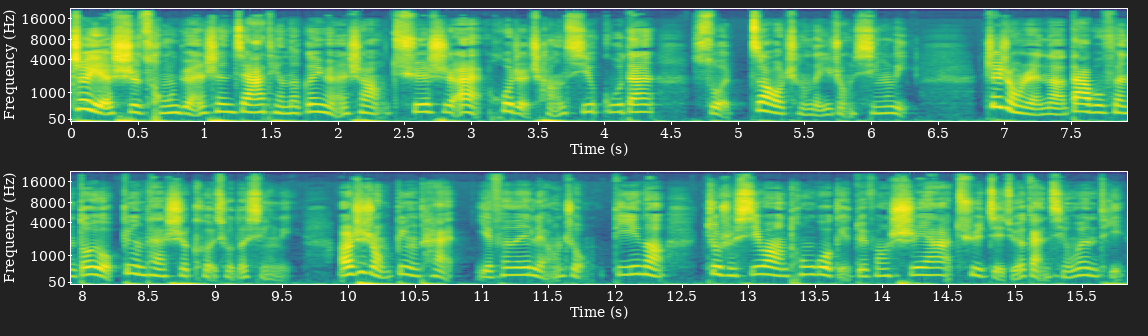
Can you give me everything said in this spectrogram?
这也是从原生家庭的根源上缺失爱或者长期孤单所造成的一种心理。这种人呢，大部分都有病态式渴求的心理，而这种病态也分为两种。第一呢，就是希望通过给对方施压去解决感情问题，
